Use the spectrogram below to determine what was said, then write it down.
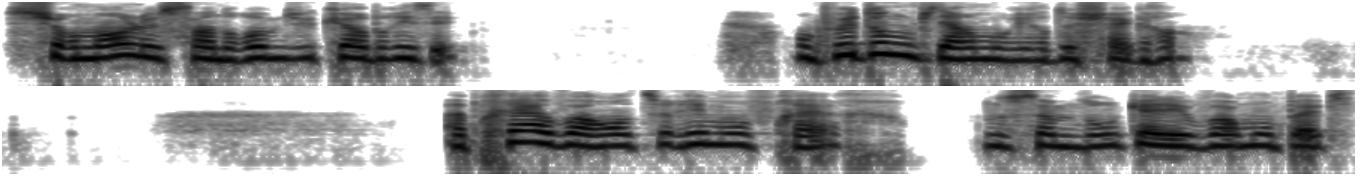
Sûrement le syndrome du cœur brisé. On peut donc bien mourir de chagrin. Après avoir enterré mon frère, nous sommes donc allés voir mon papy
